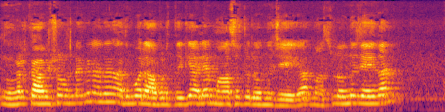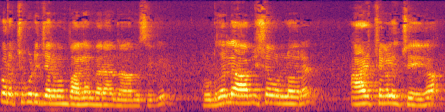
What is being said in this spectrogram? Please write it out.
നിങ്ങൾക്ക് ആവശ്യമുണ്ടെങ്കിൽ അത് അതുപോലെ ആവർത്തിക്കുക. അല്ലെങ്കിൽ മാസത്തിലൊന്ന് ചെയ്യുക. മാസത്തിലൊന്ന് ചെയ്താൽ കുറച്ചുകൂടി ചിലപ്പം ഫലം വരാൻ താമസിക്കും. കൂടുതൽ ആവശ്യമുള്ളവരെ ആഴ്ചകളിൽ ചെയ്യുക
